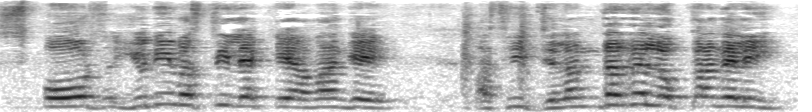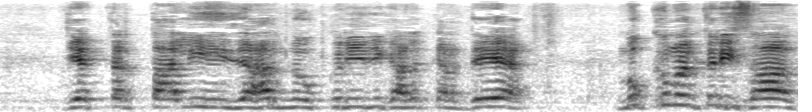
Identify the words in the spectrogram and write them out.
ਸਪੋਰਟਸ ਯੂਨੀਵਰਸਿਟੀ ਲੈ ਕੇ ਆਵਾਂਗੇ, ਅਸੀਂ ਜਲੰਧਰ ਦੇ ਲੋਕਾਂ ਦੇ ਲਈ ਜੇ 43000 ਨੌਕਰੀ ਦੀ ਗੱਲ ਕਰਦੇ ਆ, ਮੁੱਖ ਮੰਤਰੀ ਸਾਹਿਬ,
